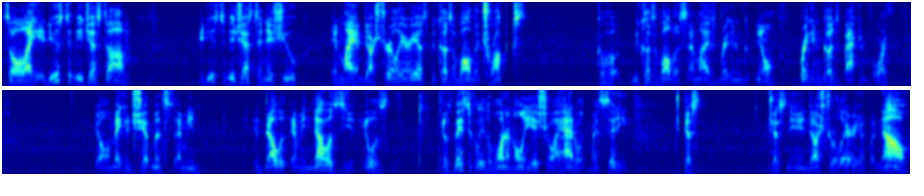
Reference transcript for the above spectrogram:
So like it used to be just um, it used to be just an issue in my industrial areas because of all the trucks because of all the semis bringing, you know, bringing goods back and forth. You know, making shipments. I mean, that was, I mean, that was, it was, it was basically the one and only issue I had with my city, just, just in the industrial area. But now,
